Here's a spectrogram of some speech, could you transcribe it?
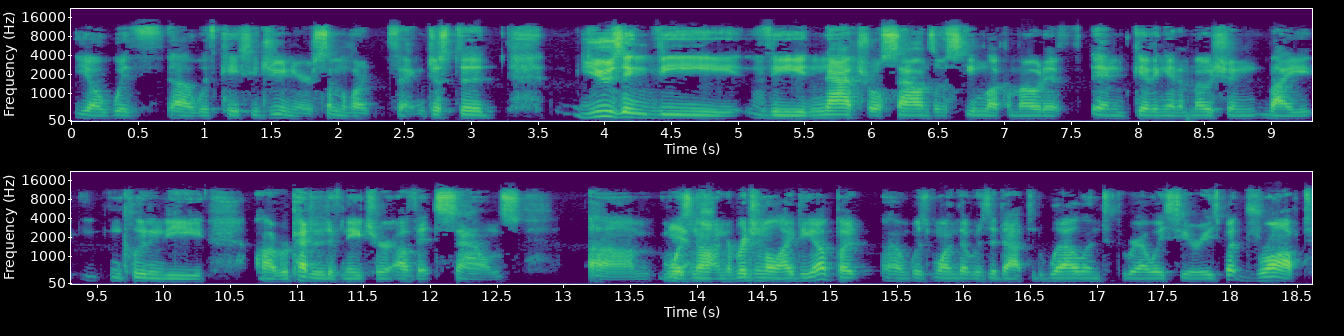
you know, with uh, with Casey Jr. Similar thing, just to using the the natural sounds of a steam locomotive and giving it emotion by including the uh, repetitive nature of its sounds um, was Yes. not an original idea, but uh, was one that was adapted well into the Railway series, but dropped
